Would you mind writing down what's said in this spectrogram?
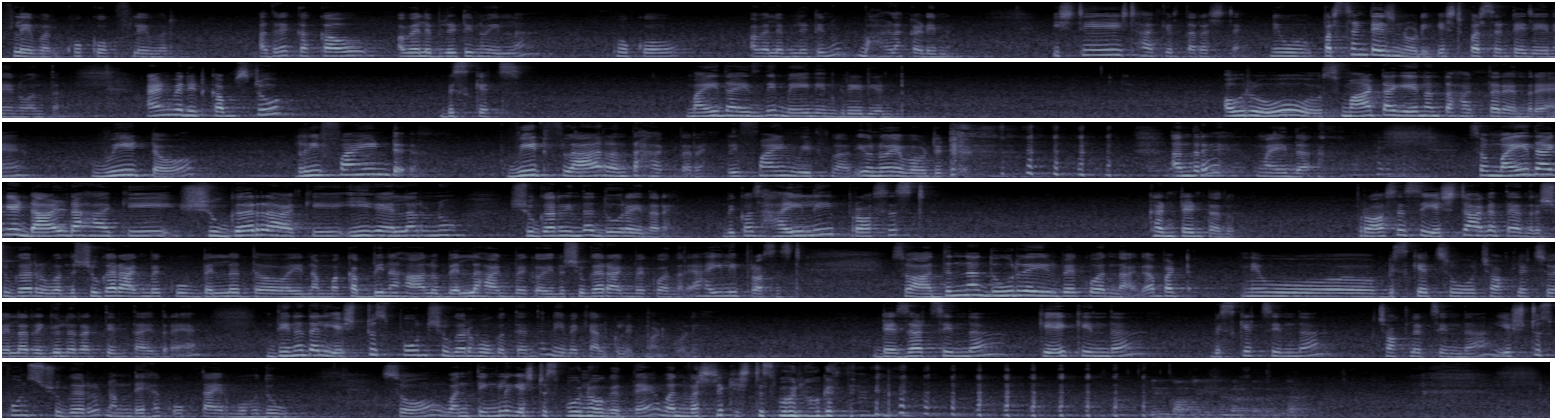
flavour cocoa flavour ಆದರೆ ಕಕಾವ್ ಅವೈಲಬಿಲಿಟಿನೂ ಇಲ್ಲ. ಕೊಕೋ ಅವೈಲಬಿಲಿಟಿನೂ ಬಹಳ ಕಡಿಮೆ. ಇಷ್ಟೇ ಇಷ್ಟು ಹಾಕಿರ್ತಾರೆ ಅಷ್ಟೇ ನೀವು ಪರ್ಸೆಂಟೇಜ್ ನೋಡಿ ಎಷ್ಟು ಪರ್ಸೆಂಟೇಜ್ ಏನೇನು ಅಂತ. And when it comes to biscuits maida is the main ingredient ಅವರು ಸ್ಮಾರ್ಟಾಗಿ ಏನಂತ ಹಾಕ್ತಾರೆ ಅಂದರೆ ವೀಟು ರಿಫೈನ್ಡ್ ವೀಟ್ ಫ್ಲಾರ್ ಅಂತ ಹಾಕ್ತಾರೆ. Refined wheat flour you know about it ಅಂದರೆ ಮೈದಾ. ಸೊ ಮೈದಾಗೆ ಡಾಲ್ಡಾ ಹಾಕಿ, ಶುಗರ್ ಹಾಕಿ, ಈಗ ಎಲ್ಲರೂ ಶುಗರಿಂದ ದೂರ ಇದ್ದಾರೆ. ಬಿಕಾಸ್ ಹೈಲಿ ಪ್ರಾಸೆಸ್ಡ್ ಕಂಟೆಂಟ್ ಅದು. ಪ್ರಾಸೆಸ್ ಎಷ್ಟಾಗತ್ತೆ ಅಂದರೆ ಶುಗರು ಒಂದು ಶುಗರ್ ಆಗಬೇಕು, ಬೆಲ್ಲದ ನಮ್ಮ ಕಬ್ಬಿನ ಹಾಲು, ಬೆಲ್ಲ ಹಾಕಬೇಕು, ಇದು ಶುಗರ್ ಆಗಬೇಕು ಅಂದರೆ ಹೈಲಿ ಪ್ರಾಸೆಸ್ಡ್ ಸೊ ಅದನ್ನು ದೂರದೇ ಇರಬೇಕು ಅಂದಾಗ ಬಟ್ ನೀವು ಬಿಸ್ಕೆಟ್ಸು ಚಾಕ್ಲೇಟ್ಸು ಎಲ್ಲ ರೆಗ್ಯುಲರಾಗಿ ತಿಂತಾಯಿದ್ರೆ ದಿನದಲ್ಲಿ ಎಷ್ಟು ಸ್ಪೂನ್ ಶುಗರ್ ಹೋಗುತ್ತೆ ಅಂತ ನೀವೇ ಕ್ಯಾಲ್ಕುಲೇಟ್ ಮಾಡ್ಕೊಳ್ಳಿ. ಡೆಸರ್ಟ್ಸಿಂದ ಕೇಕಿಂದ ಬಿಸ್ಕೆಟ್ಸಿಂದ ಚಾಕ್ಲೇಟ್ಸಿಂದ ಎಷ್ಟು ಸ್ಪೂನ್ಸ್ ಶುಗರು ನಮ್ಮ ದೇಹಕ್ಕೆ ಹೋಗ್ತಾ ಇರಬಹುದು? ಸೊ ಒಂದು ತಿಂಗ್ಳಿಗೆ ಎಷ್ಟು ಸ್ಪೂನ್ ಹೋಗುತ್ತೆ? ಒಂದು ವರ್ಷಕ್ಕೆ ಎಷ್ಟು ಸ್ಪೂನ್ ಹೋಗುತ್ತೆ?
